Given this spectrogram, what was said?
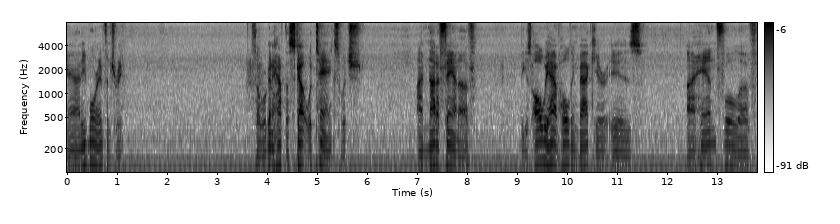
Yeah, I need more infantry. So we're going to have to scout with tanks, which I'm not a fan of, because all we have holding back here is a handful of.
